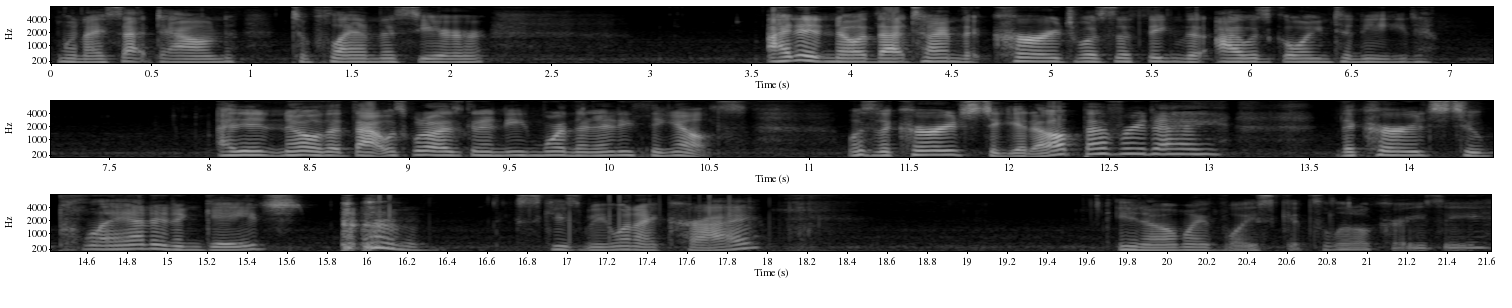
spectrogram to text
when I sat down to plan this year, I didn't know at that time that courage was the thing that I was going to need. I didn't know that that was what I was going to need more than anything else. Was the courage to get up every day, the courage to plan and engage. excuse me, when I cry you know, my voice gets a little crazy.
